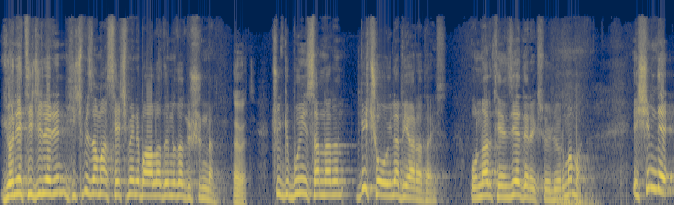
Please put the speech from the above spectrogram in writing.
yöneticilerin hiçbir zaman seçmeni bağladığını da düşünmem. Evet. Çünkü bu insanların birçoğuyla bir aradayız. Onları tenzih ederek söylüyorum ama e şimdi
